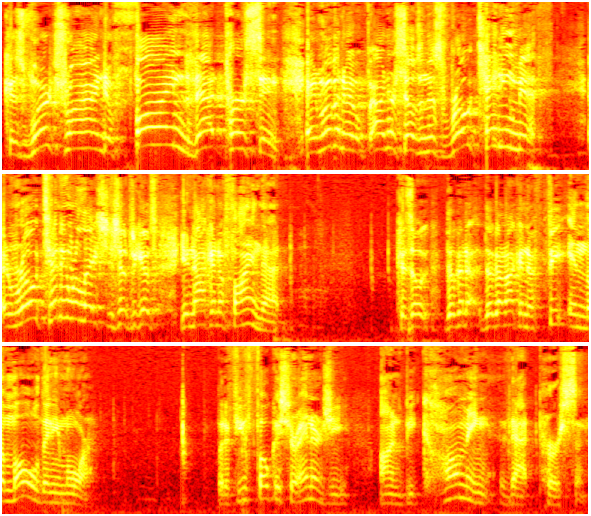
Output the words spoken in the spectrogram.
Because we're trying to find that person, and we're going to find ourselves in this rotating myth and rotating relationships because you're not going to find that. Because they're, gonna, they're not going to fit in the mold anymore. But if you focus your energy on becoming that person,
